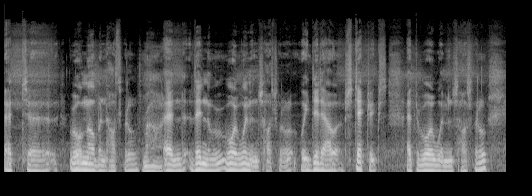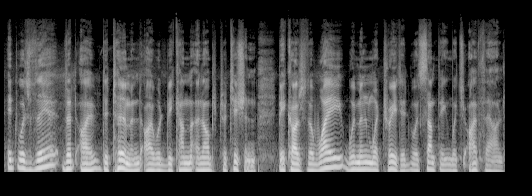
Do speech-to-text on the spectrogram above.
at uh, Royal Melbourne Hospital, Right. and then the Royal Women's Hospital. We did our obstetrics at the Royal Women's Hospital. It was there that I determined I would become an obstetrician because the way women were treated was something which I found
